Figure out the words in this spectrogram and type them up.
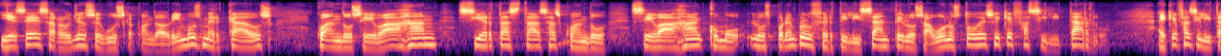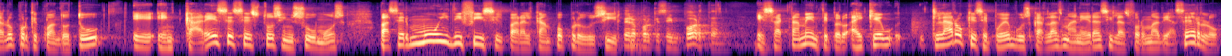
Y ese desarrollo se busca cuando abrimos mercados, cuando se bajan ciertas tasas, cuando se bajan como los, por ejemplo, los fertilizantes, los abonos, todo eso hay que facilitarlo. Hay que facilitarlo porque cuando tú eh, encareces estos insumos, va a ser muy difícil para el campo producir. Pero porque se importan. Exactamente, pero hay que, claro que se pueden buscar las maneras y las formas de hacerlo.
